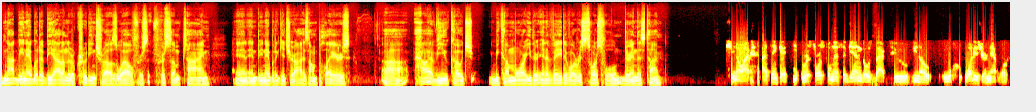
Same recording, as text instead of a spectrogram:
not being able to be out on the recruiting trail as well for for some time, and and being able to get your eyes on players. Uh, how have you, coach, become more either innovative or resourceful during this time? You know, I, I think it, resourcefulness again goes back to, you know, wh- what is your network?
